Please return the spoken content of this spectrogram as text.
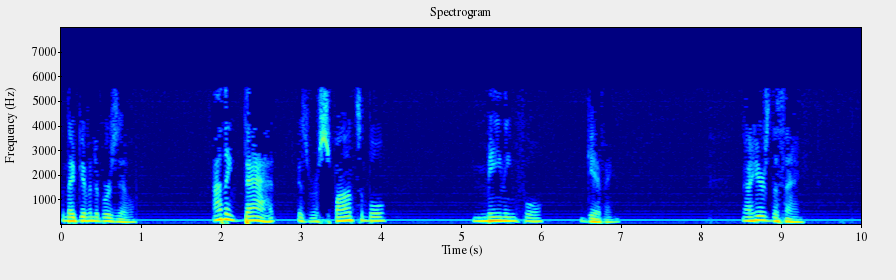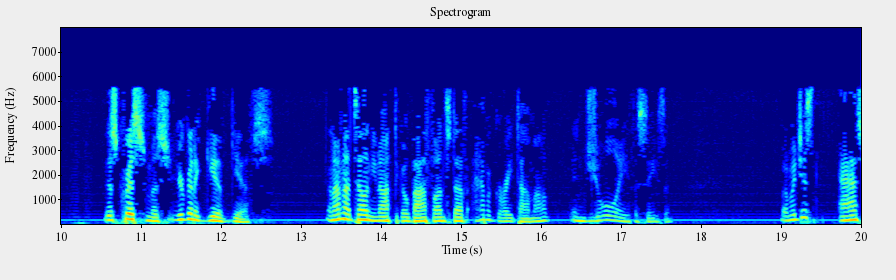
and they've given to Brazil. I think that is responsible, meaningful giving. Now, here's the thing this Christmas, you're going to give gifts. And I'm not telling you not to go buy fun stuff. Have a great time. I'll enjoy the season. But me just ask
